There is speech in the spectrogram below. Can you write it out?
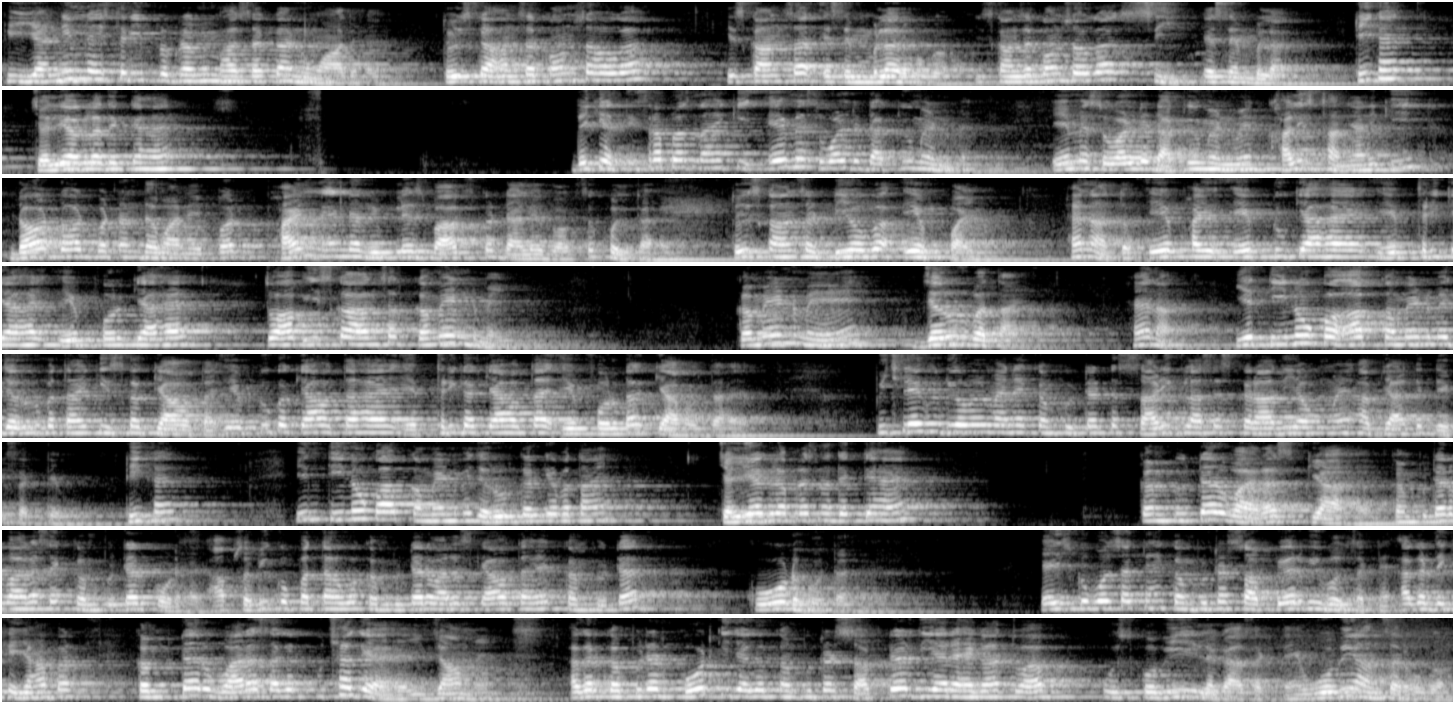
कि यह निम्न स्तरीय प्रोग्रामिंग भाषा का अनुवाद है। तो इसका आंसर कौन सा होगा? इसका आंसर असेंबलर होगा। इसका आंसर कौन सा होगा? सी असेंबलर ठीक है? चलिए अगला देखते हैं। देखिए, तीसरा प्रश्न है कि एम एस वर्ल्ड डॉक्यूमेंट में, एम एस वर्ल्ड डॉक्यूमेंट में खाली स्थान, यानी कि डॉट डॉट बटन दबाने पर फाइंड एंड रिप्लेस बॉक्स का डायलॉग बॉक्स खुलता है। तो इसका आंसर डी होगा एफ़ फाइव। है ना? तो एफ़ फाइव, एफ़ टू क्या है? एफ़ थ्री क्या है? एफ़ फोर क्या है? तो आप इसका आंसर कमेंट में कमेंट में ज़रूर बताएँ। है ना? ये तीनों को आप कमेंट में ज़रूर बताएँ कि इसका क्या होता है। एफ़ टू का क्या होता है एफ़ थ्री का क्या होता है एफ़ फोर का क्या होता है। पिछले वीडियो में मैंने कंप्यूटर का सारी क्लासेस करा दिया हूँ मैं, आप जाके देख सकते हो। ठीक है? इन तीनों का आप कमेंट में ज़रूर करके बताएँ। चलिए अगला प्रश्न देखते हैं। कंप्यूटर वायरस क्या है? कंप्यूटर वायरस एक कंप्यूटर कोड है। आप सभी को पता होगा कंप्यूटर वायरस क्या होता है? कंप्यूटर कोड होता है। या इसको बोल सकते हैं कंप्यूटर सॉफ्टवेयर भी बोल सकते हैं। अगर देखिए, यहाँ पर कंप्यूटर वायरस अगर पूछा गया है एग्ज़ाम में, अगर कंप्यूटर कोड की जगह कंप्यूटर सॉफ्टवेयर दिया रहेगा तो आप उसको भी लगा सकते हैं। वो भी आंसर होगा।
